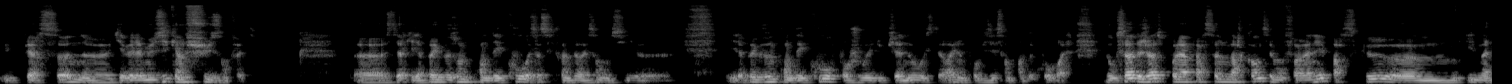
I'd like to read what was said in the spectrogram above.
une personne euh, qui avait la musique infuse en fait. C'est-à-dire qu'il n'a pas eu besoin de prendre des cours, et ça c'est très intéressant aussi. il n'a pas eu besoin de prendre des cours pour jouer du piano, etc. Il improvisait sans prendre de cours, bref. Donc ça déjà, cette première personne marquante, c'est mon frère aîné parce que il m'a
